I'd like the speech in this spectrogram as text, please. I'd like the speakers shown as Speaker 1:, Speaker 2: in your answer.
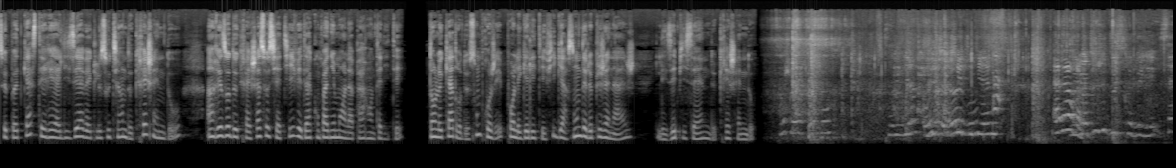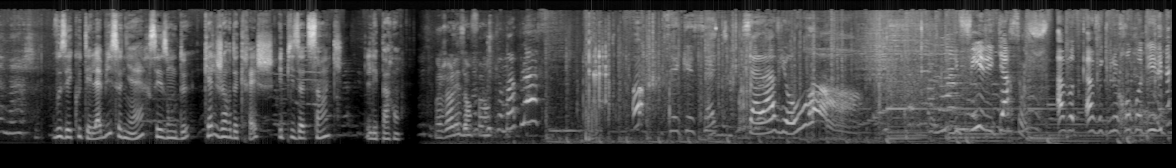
Speaker 1: Ce podcast est réalisé avec le soutien de Crescendo, un réseau de crèches associatives et d'accompagnement à la parentalité, dans le cadre de son projet pour l'égalité filles-garçons dès le plus jeune âge, les épicènes de Crescendo.
Speaker 2: Bonjour, Ça va bien Oui, Alors, on va tout juste de se réveiller. Ça marche.
Speaker 1: Vous écoutez La Buissonnière, saison 2, Quel genre de crèche Épisode 5, Les parents.
Speaker 3: Bonjour les enfants.
Speaker 4: Ça l'avion. Les filles et les garçons. Avec, avec le crocodile.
